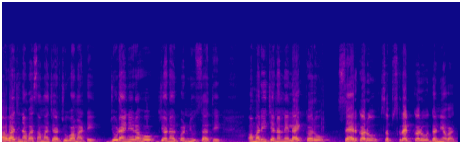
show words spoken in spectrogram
આવા જ નવા સમાચાર જોવા માટે જોડાઈને રહો જન અર્પણ ન્યૂઝ સાથે. અમારી ચેનલને લાઇક કરો, શેર કરો સબસ્ક્રાઈબ કરો. ધન્યવાદ.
